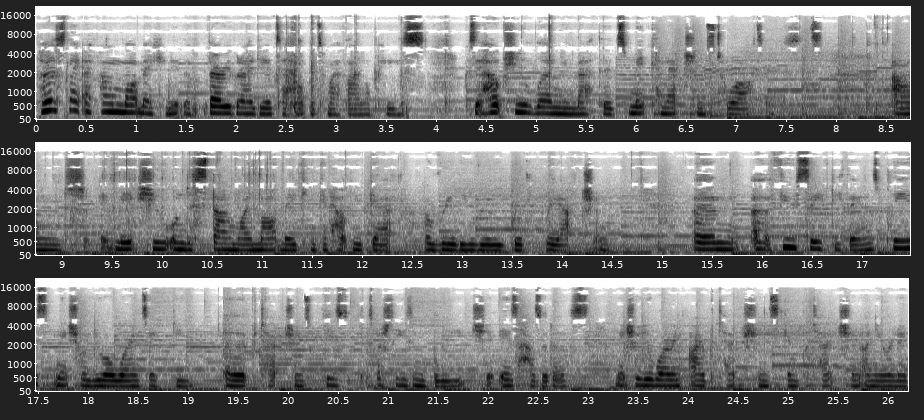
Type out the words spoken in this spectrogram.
Personally, I found mark making it a very good idea to help into my final piece because it helps you learn new methods, make connections to artists and it makes you understand why mark making can help you get a really, really good reaction. Um, a few safety things, please make sure you are wearing safety uh, protection, so please, especially using bleach, it is hazardous. Make sure you're wearing eye protection, skin protection, and you're in a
